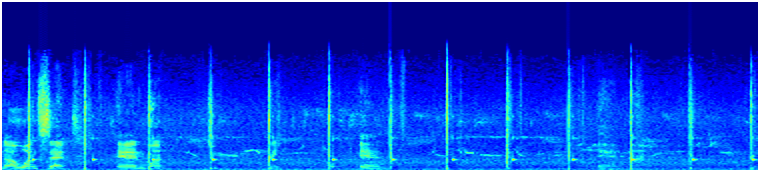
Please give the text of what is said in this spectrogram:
Now one set, and one, and and one, two,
